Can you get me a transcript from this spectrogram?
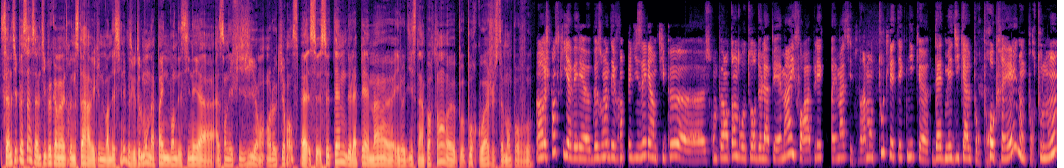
C'est un petit peu ça, c'est un petit peu comme être une star avec une bande dessinée, parce que tout le monde n'a pas une bande dessinée à, son effigie en, l'occurrence. Euh, ce, thème de la PMA, Elodie, c'était important. pourquoi justement pour vous? Je pense qu'il y avait besoin d'évangéliser un petit peu ce qu'on peut entendre autour de la PMA. Il faut rappeler que la PMA, c'est vraiment toutes les techniques d'aide médicale pour procréer, donc pour tout le monde.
